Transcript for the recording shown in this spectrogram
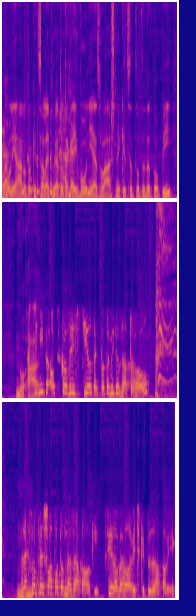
kolofónia, áno, to keď sa letuje, a to tak aj vonia zvláštne, keď sa to teda topí. No Keď a mi to ocko zistil, tak potom mi to zatrhol. A tak som prešla potom na zápalky. Sírové hlavičky cez zápaliek.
